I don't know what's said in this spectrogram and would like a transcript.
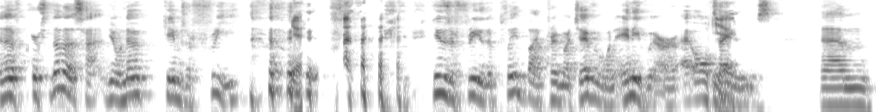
And of course, none of ha- you know, now games are free. Yeah. games are free. They're played by pretty much everyone anywhere at all times. Yeah. Um,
